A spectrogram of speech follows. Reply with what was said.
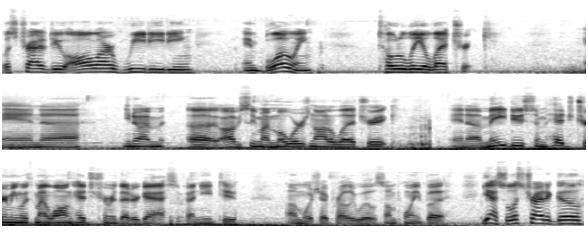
let's try to do all our weed eating and blowing totally electric. And uh, you know I'm uh, obviously my mower's not electric. And uh, may do some hedge trimming with my long hedge trimmer that are gas if I need to um, which I probably will at some point. But yeah so let's try to go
